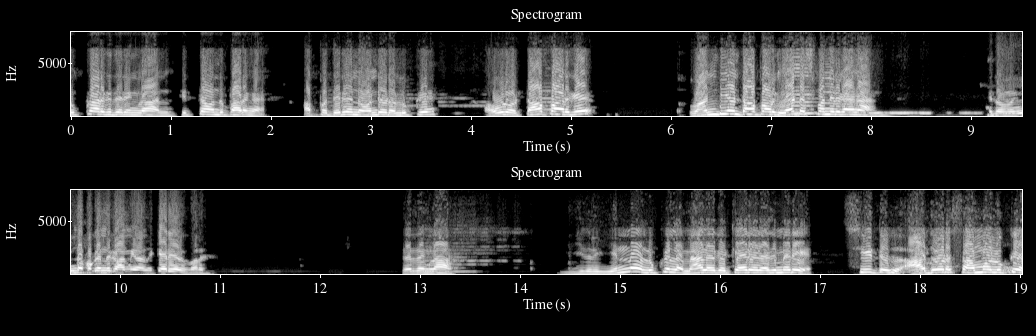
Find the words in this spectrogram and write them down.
லுக்கா இருக்கு தெரியுங்களா? கிட்ட வந்து பாருங்க. அப்ப தெரியும் இந்த வண்டியோட லுக்கு அவ்வளோ டாப்பா இருக்கு. வண்டியும் டாப்பா இருக்கு. லேட்டஸ்ட் பண்ணிருக்காங்க. இதோ இந்த பக்கம் இருந்து காமிங்க. அந்த கேரியர் பாருங்க. தெரியுதுங்களா? இதுல என்ன லுக் இல்ல? மேல இருக்க கேரியர் அதே மாதிரி ஷீட்டு அதோட செம லுக்கு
